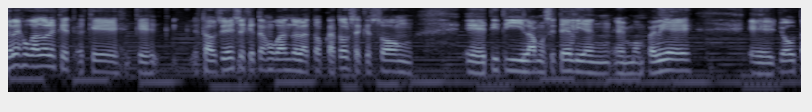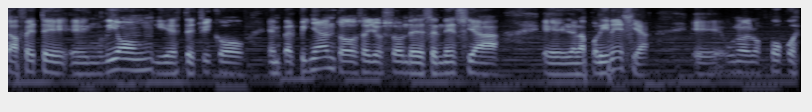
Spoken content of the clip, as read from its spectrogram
tres jugadores que, que, que, estadounidenses que están jugando en la top 14, que son eh, Titi Lamositelli en, en Montpellier, eh, Joe Tafete en Lyon y este chico en Perpiñán, todos ellos son de descendencia eh, de la Polinesia. Eh, uno de los pocos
